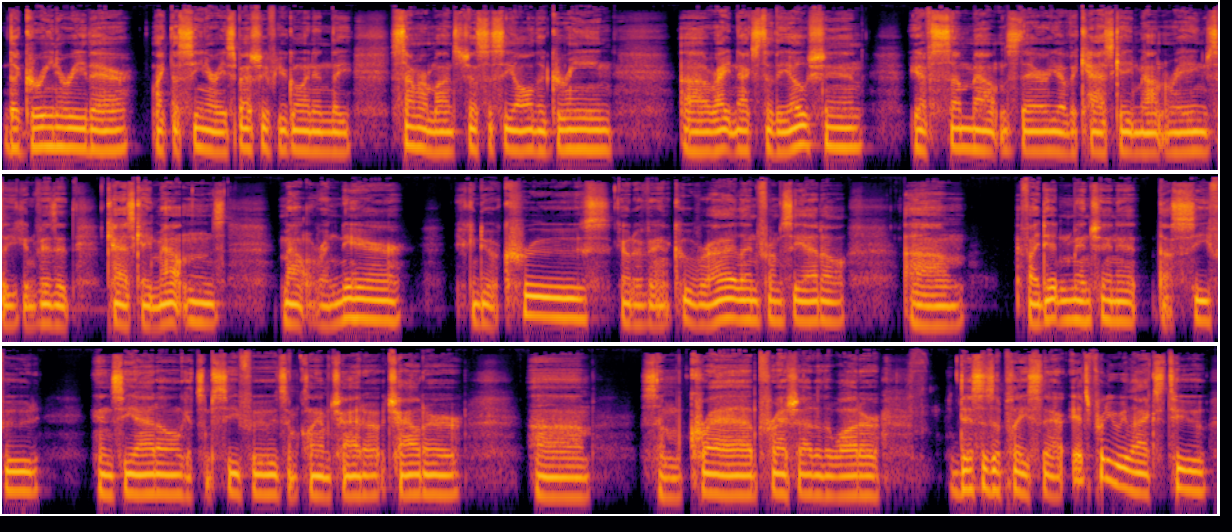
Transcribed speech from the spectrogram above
the greenery there, like the scenery, especially if you're going in the summer months, just to see all the green uh, right next to the ocean. You have some mountains there. You have the Cascade Mountain Range, so you can visit Cascade Mountains, Mount Rainier, you can do a cruise, go to Vancouver Island from Seattle. Um, if I didn't mention it, the seafood in Seattle, get some seafood, some clam chowder, chowder um, some crab fresh out of the water. This is a place there. It's pretty relaxed too.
